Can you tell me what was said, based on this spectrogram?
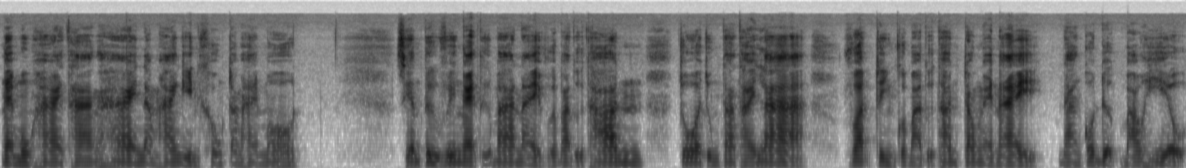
ngày mùng 2 tháng 2 năm 2021. Xem tử vi ngày thứ ba này với bạn tuổi thân, cho chúng ta thấy là vận trình của bạn tuổi thân trong ngày này đang có được báo hiệu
